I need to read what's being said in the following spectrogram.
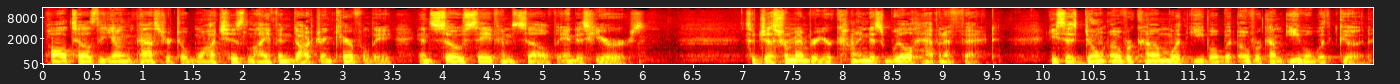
Paul tells the young pastor to watch his life and doctrine carefully and so save himself and his hearers. So just remember, your kindness will have an effect. He says, Don't overcome with evil, but overcome evil with good.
